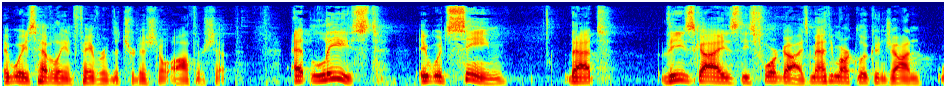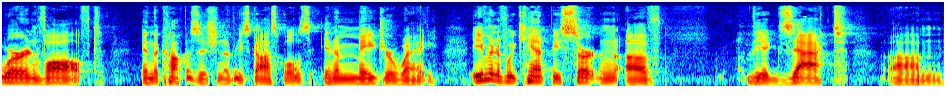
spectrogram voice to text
it weighs heavily in favor of the traditional authorship. At least it would seem that these guys, these four guys, Matthew, Mark, Luke, and John, were involved in the composition of these gospels in a major way. Even if we can't be certain of the exact um,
